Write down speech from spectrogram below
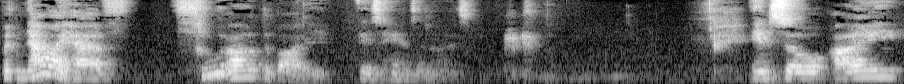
But now I have throughout the body is hands and eyes. And so I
